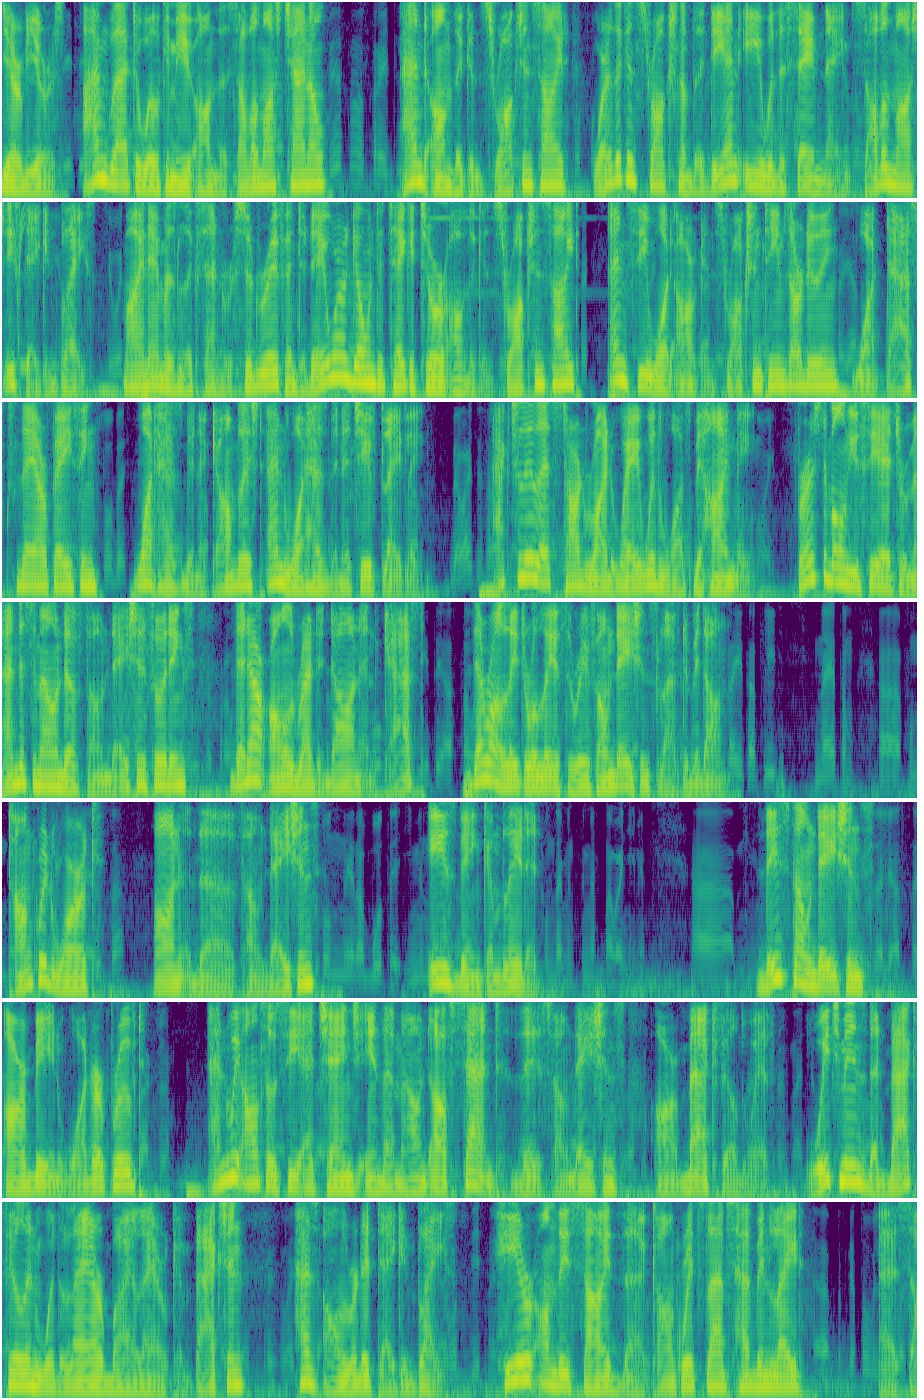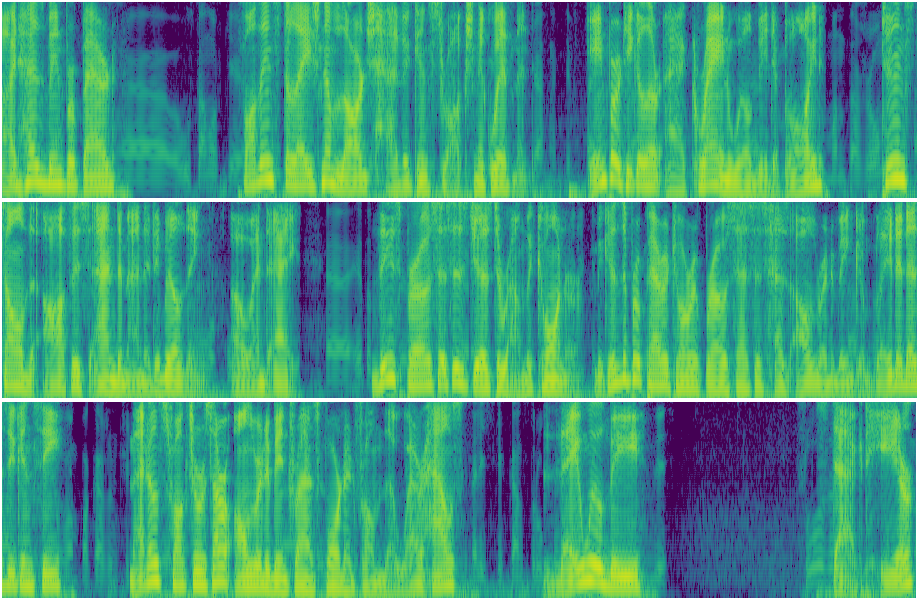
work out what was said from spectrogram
Dear viewers, I'm glad to welcome you on the Savalmash channel and on the construction side, where the construction of the DNE with the same name, Savalmash, is taking place. My name is Alexander Sudriv and today we're going to take a tour of the construction site and see what our construction teams are doing, what tasks they are facing, what has been accomplished and what has been achieved lately. Actually, let's start right away with what's behind me. First of all, you see a tremendous amount of foundation footings that are already done and cast. There are literally three foundations left to be done. Concrete work on the foundations is being completed. These foundations are being waterproofed and we also see a change in the amount of sand these foundations are backfilled with, which means that backfilling with layer by layer compaction has already taken place. Here on this side the concrete slabs have been laid, a site has been prepared for the installation of large heavy construction equipment. In particular, a crane will be deployed to install the office and amenity building, O&A. This process is just around the corner, because the preparatory processes has already been completed as you can see. Metal structures are already being transported from the warehouse. They will be stacked here,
